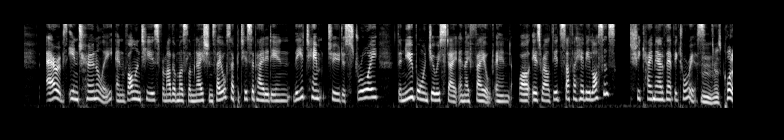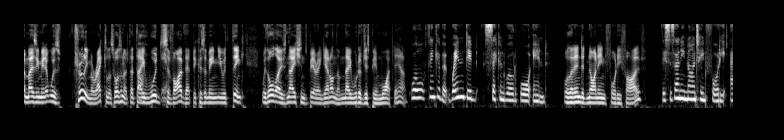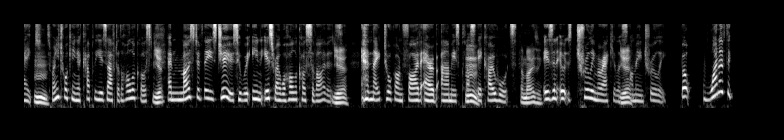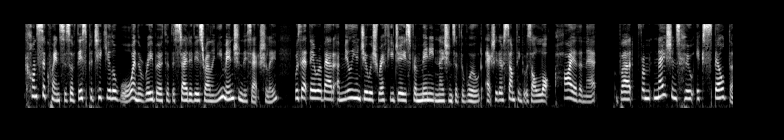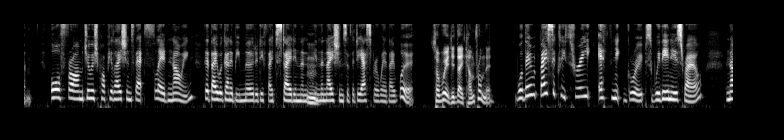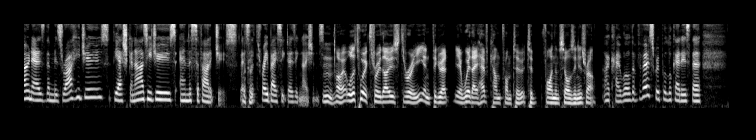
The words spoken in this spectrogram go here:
Arabs internally and volunteers from other Muslim nations, they also participated in the attempt to destroy the newborn Jewish state, and they failed. And while Israel did suffer heavy losses, she came out of that victorious. Mm, it was quite amazing. I mean, it was truly miraculous, wasn't it, that they Oh, would yeah. survive that? Because, I mean, you would think with all those nations bearing down on them, they would have just been wiped out. Well, think of it. When did Second World War end? Well, it ended 1945. This is only 1948. Hmm. So we're only talking a couple of years after the Holocaust. Yeah. And most of these Jews who were in Israel were Holocaust survivors. Yeah. And they took on five Arab armies plus hmm. their cohorts. Amazing. Isn't it was truly miraculous. Yeah. I mean, truly. But one of the consequences of this particular war and the rebirth of the state of Israel, and you mentioned this actually, was that there were about a million Jewish refugees from many nations of the world. Actually, there's something that was a lot higher than that, but from nations who expelled them or from Jewish populations that fled knowing that they were going to be murdered if they'd stayed in the, mm. in the nations of the diaspora where they were. So, where did they come from then? Well, there are basically three ethnic groups within Israel known as the Mizrahi Jews, the Ashkenazi Jews, and the Sephardic Jews. That's Okay. the three basic designations. Mm, all right. Well, let's work through those three and figure out yeah, where they have come from to, to find themselves in Israel. Okay, well, the first group we'll look at is the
